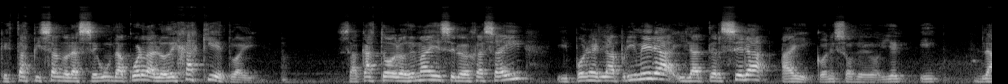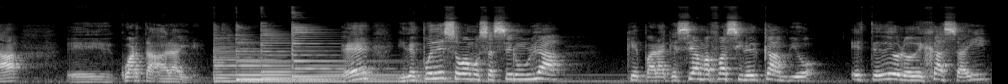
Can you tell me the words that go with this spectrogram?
que estás pisando la segunda cuerda lo dejas quieto ahí. Sacás todos los demás y ese lo dejas ahí y pones la primera y la tercera ahí, con esos dedos. Y, y la eh, cuarta al aire. ¿Eh? Y después de eso vamos a hacer un La, que para que sea más fácil el cambio, este dedo lo dejas ahí,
